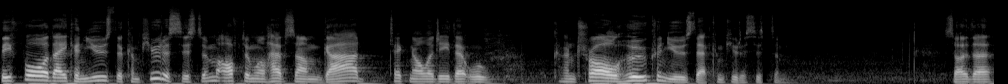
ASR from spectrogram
Before they can use the computer system, often we'll have some guard technology that will control who can use that computer system. So the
